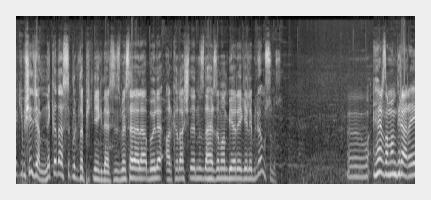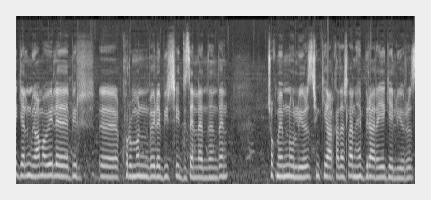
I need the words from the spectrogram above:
Peki bir şey diyeceğim. Ne kadar sıklıkla pikniğe gidersiniz? Mesela böyle arkadaşlarınızla her zaman bir araya gelebiliyor musunuz? Ee, Her zaman bir araya gelmiyor ama öyle bir e, kurumun böyle bir şey düzenlendiğinden çok memnun oluyoruz. Çünkü arkadaşlarla hep bir araya geliyoruz.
